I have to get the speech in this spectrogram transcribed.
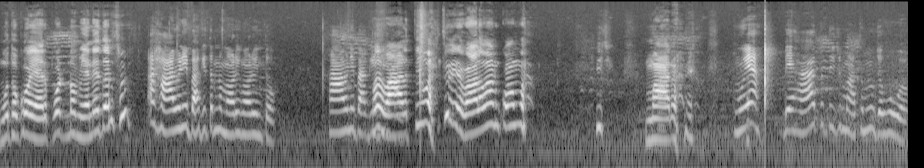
હું તો કોઈ એરપોર્ટ નો મેનેજર છું? આ હાવણી ભાગી તમને મોરી મોરી તો. હાવણી ભાગી વાળતી હોય તો એ વાળવાનું કોમ મારો હું યા બે હાથ ત્રીજું માથું હું જવું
